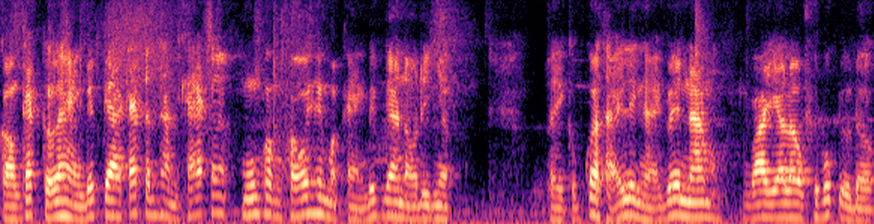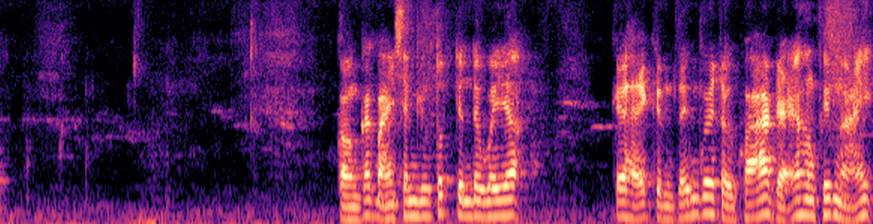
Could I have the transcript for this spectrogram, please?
còn các cửa hàng bếp ga các tỉnh thành khác á, muốn phân phối thêm mặt hàng bếp ga nội địa nhật thì cũng có thể liên hệ với Nam qua Zalo Facebook đều được. Còn các bạn xem YouTube trên TV á có thể tìm kiếm với từ khóa rẻ hơn khuyến mãi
